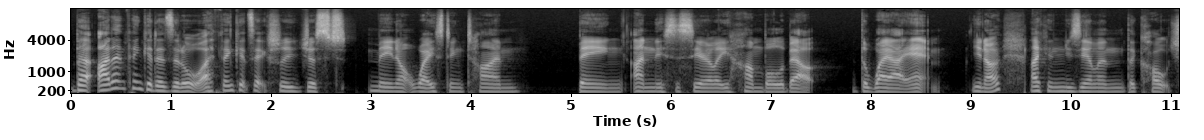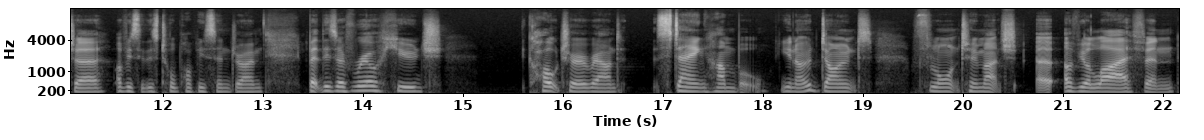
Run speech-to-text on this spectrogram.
but I don't think it is at all. I think it's actually just me not wasting time being unnecessarily humble about the way I am. You know, like in New Zealand, the culture, obviously, there's tall poppy syndrome, but there's a real huge culture around staying humble. You know, don't flaunt too much uh, of your life and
